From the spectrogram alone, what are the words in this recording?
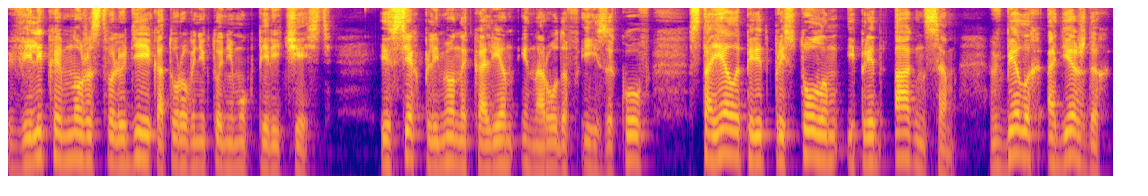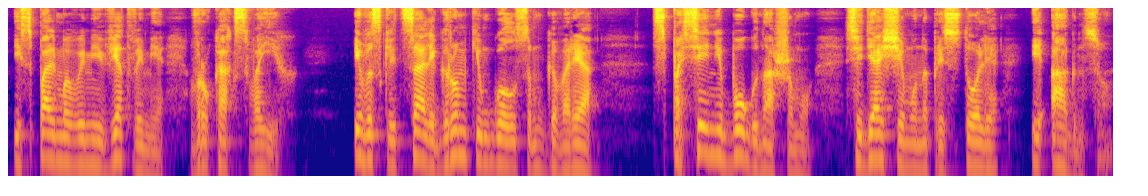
великое множество людей, которого никто не мог перечесть из всех племен и колен и народов и языков, стояла перед престолом и пред Агнцем в белых одеждах и с пальмовыми ветвями в руках своих, и восклицали громким голосом, говоря «Спасение Богу нашему, сидящему на престоле и Агнцу».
